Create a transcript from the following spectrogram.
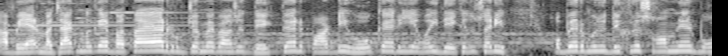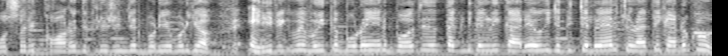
अब यार, मज़ाक मत कर बता यार, रुक जा मैं वहाँ से देखते हैं यार पार्टी हो क्या रही है? भाई देखे तो सारी अब यार, मुझे दिख रही सामने यार, बहुत सारी कारें दिख रही है शिंचन बढ़िया बढ़िया। अरे में वही तो बोल रहे हैं यार, बहुत ज़्यादा तगड़ी तगड़ी कारें होगी, जल्दी चलो यार, चुराती कारों को।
